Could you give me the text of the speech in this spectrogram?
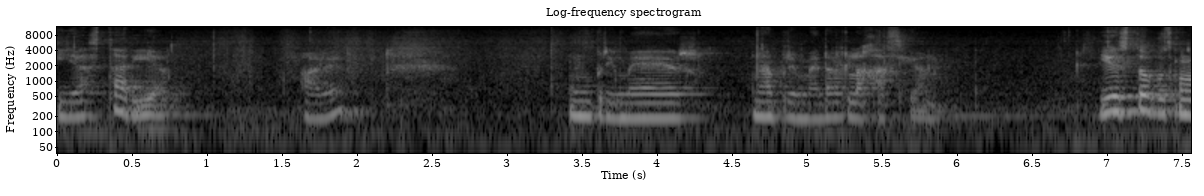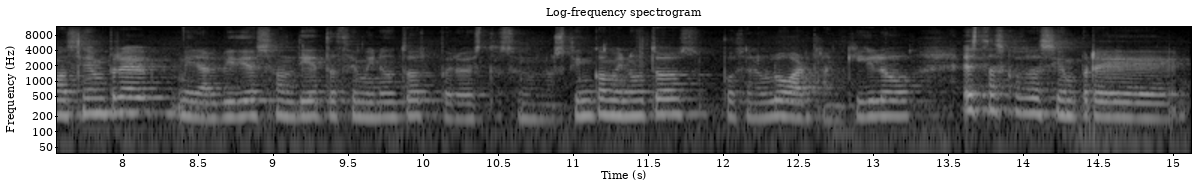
y ya estaría, ¿vale? Un primer, una primera relajación. Y esto, pues como siempre, mira, el vídeo son 10-12 minutos, pero estos son unos 5 minutos, pues en un lugar tranquilo. Estas cosas siempre,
